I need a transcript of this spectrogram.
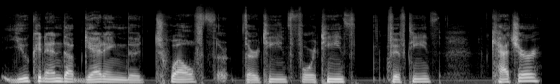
you can end up getting the 12th, 13th, 14th, 15th catcher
